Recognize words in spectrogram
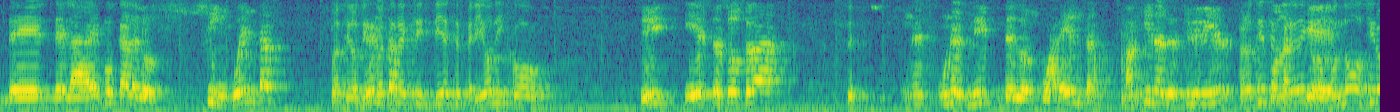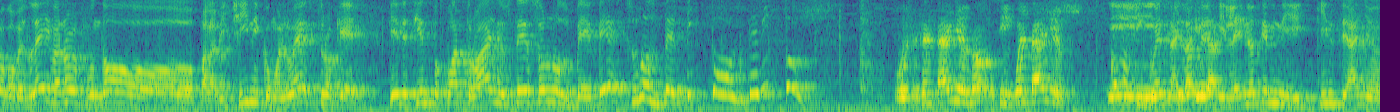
de, de la época de los 50. Pero si en los 50 no existía ese periódico. Sí, y esta es otra, Sí. un, un Smith de los 40. Máquinas de escribir. Pero si ese periódico que- lo fundó Ciro Gómez Leiva, no lo fundó Palavicini como el nuestro, que tiene 104 años. Ustedes son unos bebés, unos bebitos, bebitos. Pues 60 años, ¿no? 50 años. Como Y- 50 años, la- milenio, tiene ni 15 años.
